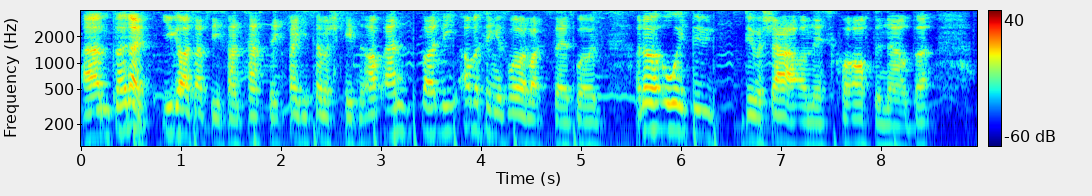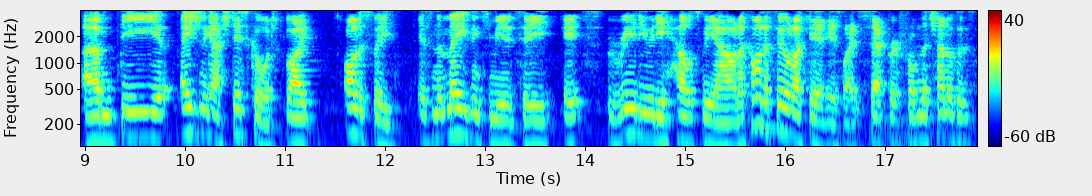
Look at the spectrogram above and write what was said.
Um, but no, you guys absolutely fantastic. Thank you so much for keeping it up. And like the other thing as well, I'd like to say as well is I know I always do do a shout out on this quite often now, but um, the Age of Nagash Discord, like honestly, it's an amazing community. It's really really helped me out, and I kind of feel like it is like separate from the channel because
